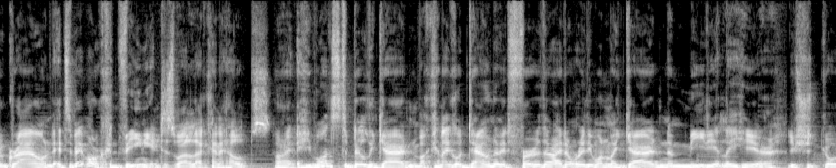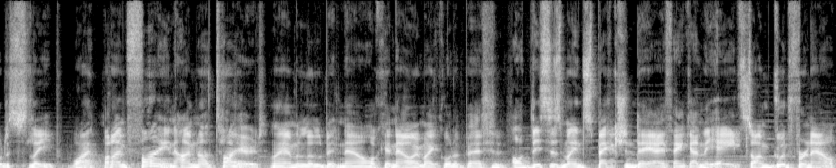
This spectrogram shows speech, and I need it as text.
underground. It's a bit more convenient as well. That kind of helps. All right, he wants to build a garden, but can I go down a bit further? I don't really want my garden immediately here. You should go to sleep. What? But I'm fine. I'm not tired. I am a little bit now. Okay, now I might go to bed. oh, this is my inspection day, I think, and the 8th, so I'm good for now.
